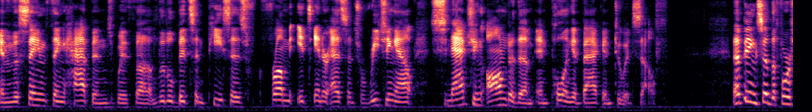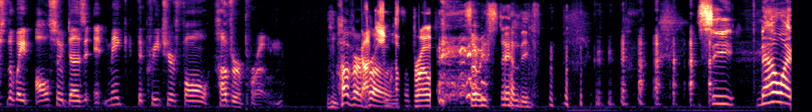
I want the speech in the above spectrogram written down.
and the same thing happens with uh, little bits and pieces from its inner essence reaching out, snatching onto them, and pulling it back into itself. That being said, the force of the weight also does it make the creature fall hover prone. Hover prone. you, hover prone. so he's standing. See, now I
